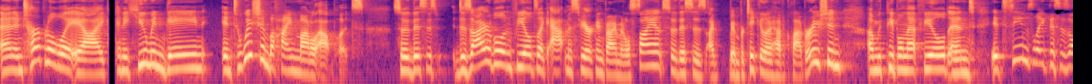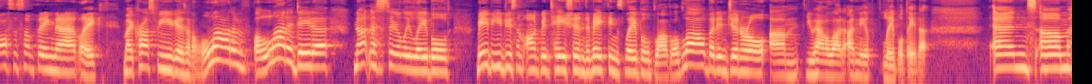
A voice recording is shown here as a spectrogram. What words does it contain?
And interpretable AI, can a human gain intuition behind model outputs? So this is desirable in fields like atmospheric environmental science. So this is, I in particular have collaboration um, with people in that field. And it seems like this is also something that like microscopy, you guys have a lot of, a lot of data, not necessarily labeled. Maybe you do some augmentation to make things labeled, blah, blah, blah. But in general, um, you have a lot of unlabeled data. And um,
